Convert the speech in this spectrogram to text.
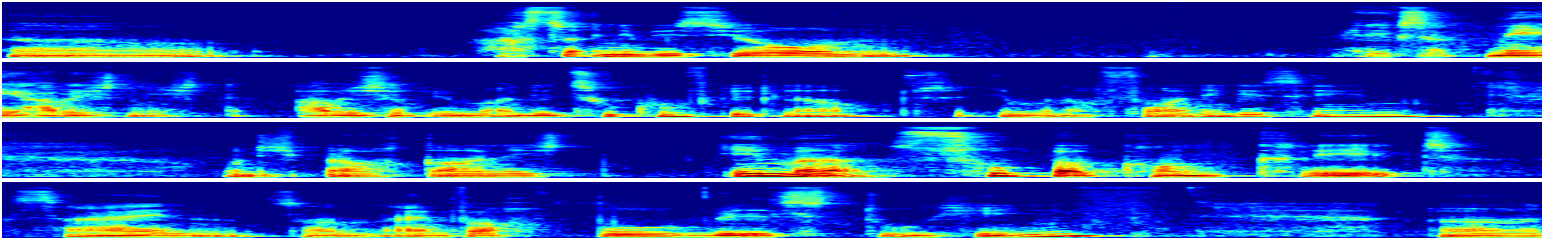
Äh, hast du eine Vision? Ich gesagt, nee, habe ich nicht. Aber ich habe immer an die Zukunft geglaubt, immer nach vorne gesehen. Und ich brauche gar nicht immer super konkret sein, sondern einfach, wo willst du hin? Äh,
